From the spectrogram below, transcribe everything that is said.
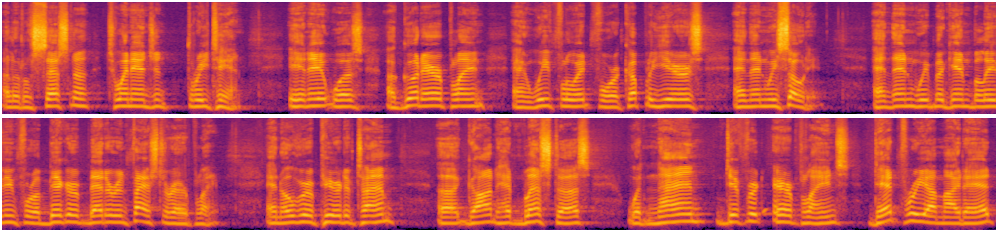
a little Cessna twin engine 310. And it was a good airplane, and we flew it for a couple of years. and then we sowed it. And then we began believing for a bigger, better, and faster airplane. And over a period of time, uh, God had blessed us with nine different airplanes, debt free, I might add,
